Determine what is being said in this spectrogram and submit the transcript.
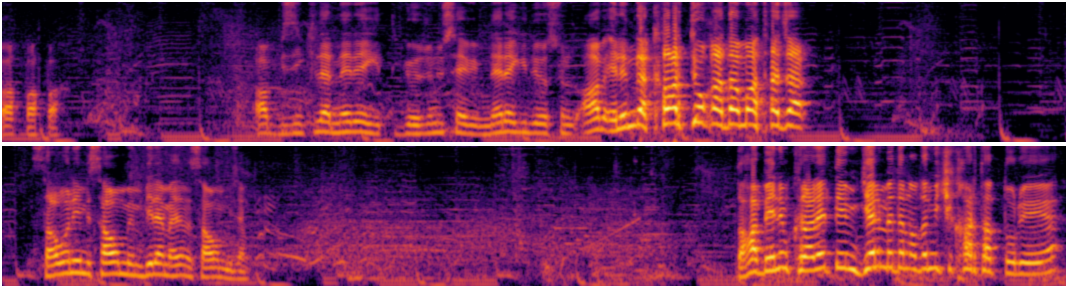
Bak bak bak. Abi bizimkiler nereye gitti? Gözünü seveyim. Nereye gidiyorsunuz? Abi elimde kart yok adam atacak. Savunayım mı savunmayayım bilemedim savunmayacağım. Daha benim kraliyet devim gelmeden adam iki kart attı oraya ya.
